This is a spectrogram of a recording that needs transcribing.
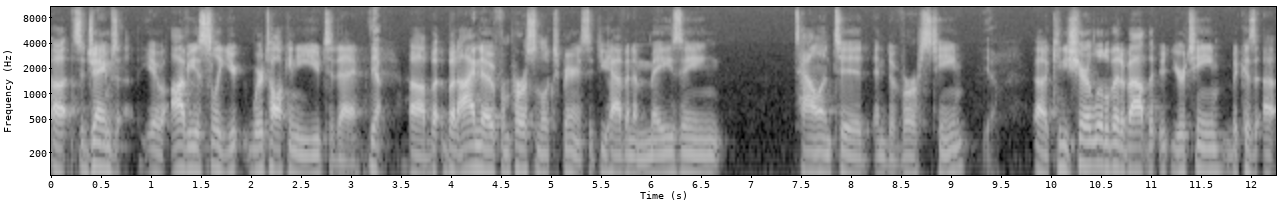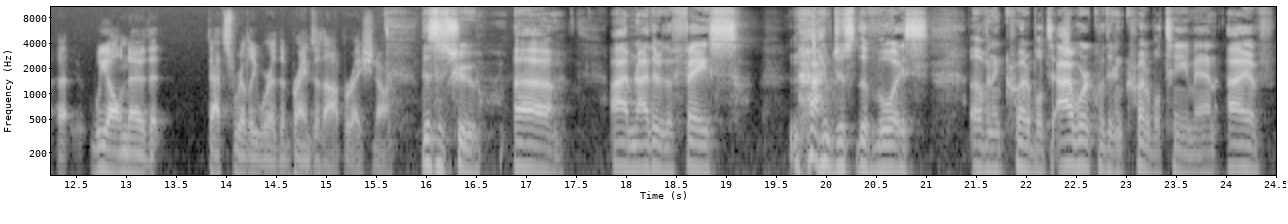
Uh, so James, you know, obviously we're talking to you today. Yeah. Uh, but but I know from personal experience that you have an amazing, talented, and diverse team. Yeah. Uh, can you share a little bit about the, your team because uh, uh, we all know that that's really where the brains of the operation are. This is true. Uh, I'm neither the face, I'm just the voice of an incredible. team. I work with an incredible team, man. I have,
